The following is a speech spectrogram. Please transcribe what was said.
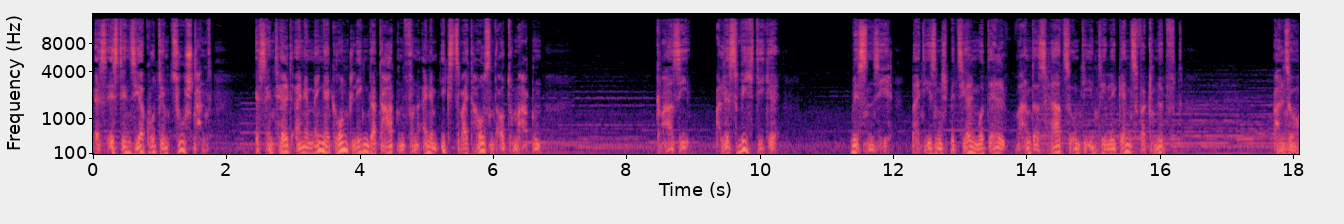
Es ist in sehr gutem Zustand. Es enthält eine Menge grundlegender Daten von einem X-2000-Automaten. Quasi alles Wichtige. Wissen Sie, bei diesem speziellen Modell waren das Herz und die Intelligenz verknüpft. Also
